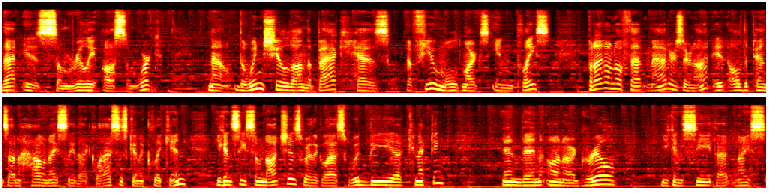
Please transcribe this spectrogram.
That is some really awesome work. Now, the windshield on the back has a few mold marks in place, but I don't know if that matters or not. It all depends on how nicely that glass is going to click in. You can see some notches where the glass would be uh, connecting. And then on our grill, you can see that nice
